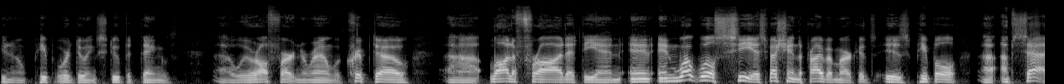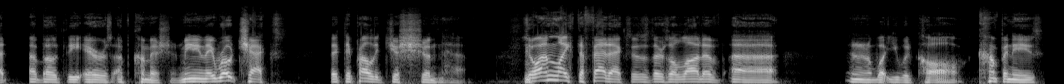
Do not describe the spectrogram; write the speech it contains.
you know, people were doing stupid things. Uh, we were all farting around with crypto. A uh, lot of fraud at the end, and and what we'll see, especially in the private markets, is people uh, upset about the errors of commission, meaning they wrote checks that they probably just shouldn't have. So unlike the FedExes, there's a lot of uh, I don't know what you would call companies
